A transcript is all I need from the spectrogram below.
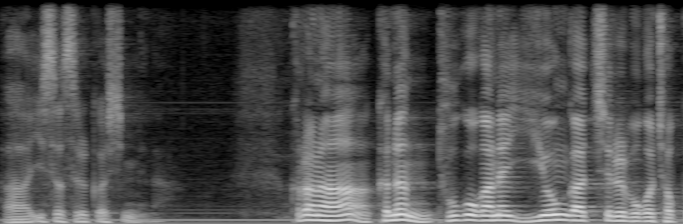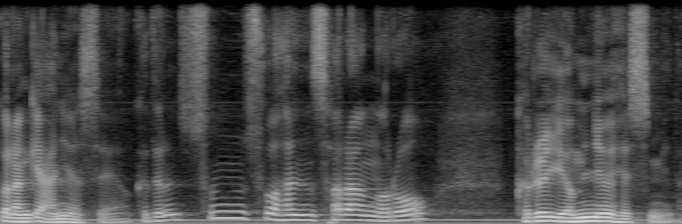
아, 있었을 것입니다. 그러나 그는 두 고 간의 이용 가치를 보고 접근한 게 아니었어요. 그들은 순수한 사랑으로 그를 염려했습니다.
